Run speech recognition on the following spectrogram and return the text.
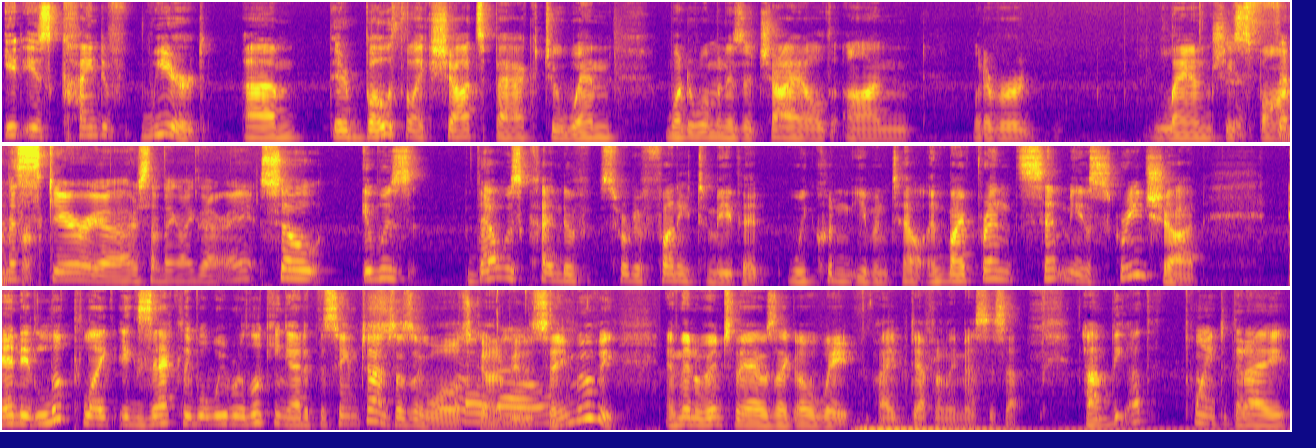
It is kind of weird. Um, they're both like shots back to when Wonder Woman is a child on whatever land she spawned from. Themyscira or something like that, right? So it was that was kind of sort of funny to me that we couldn't even tell. And my friend sent me a screenshot, and it looked like exactly what we were looking at at the same time. So I was like, "Well, it's Oh, got to be the same movie." And then eventually, I was like, "Oh wait, I definitely messed this up." Um, the other point that I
